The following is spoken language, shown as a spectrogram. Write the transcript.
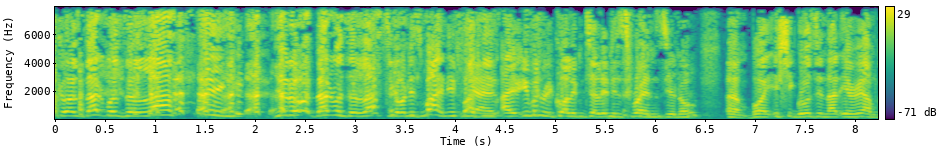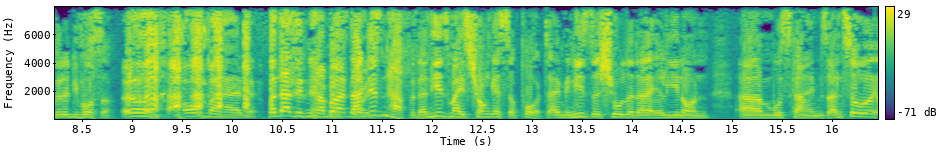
because that was the last thing, you know, that was the last thing on his mind. In fact, yes. I even recall him telling his friends, you know, um, boy, if she goes in that area, I'm going to divorce her. Oh, oh, man. But that didn't happen. But that didn't happen. And he's my strongest support. I mean, he's the shoulder that I lean on, um, most times. And so,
